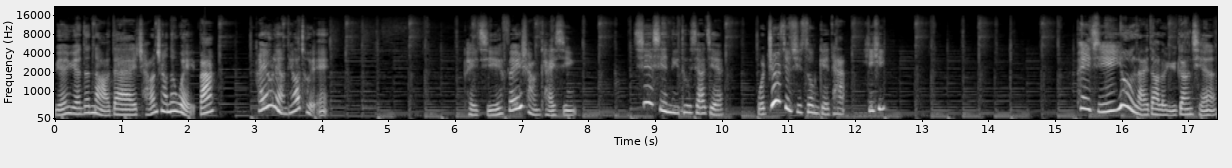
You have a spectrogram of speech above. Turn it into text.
圆圆的脑袋，长长的尾巴，还有两条腿。佩奇非常开心，谢谢你，兔小姐，我这就去送给他。嘿嘿。佩奇又来到了鱼缸前。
